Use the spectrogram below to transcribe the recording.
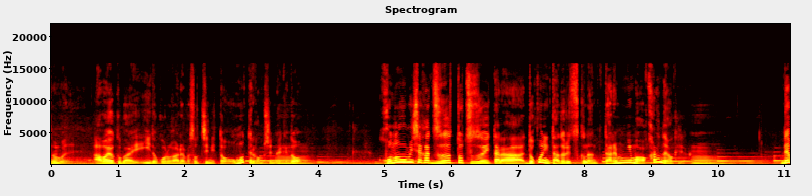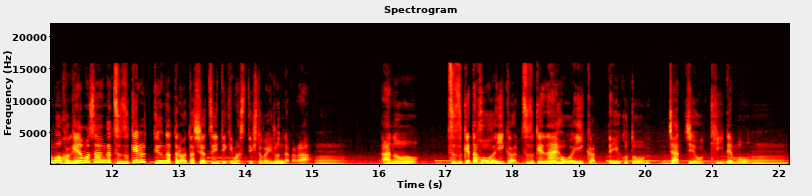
でもあわよくばいいところがあればそっちにと思ってるかもしれないけど、このお店がずっと続いたらどこにたどり着くなんて誰にもわからないわけじゃない。うん。でも影山さんが続けるっていうんだったら私はついていきますっていう人がいるんだからうん。あの続けた方がいいか続けない方がいいかっていうことをジャッジを聞いてうもん。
